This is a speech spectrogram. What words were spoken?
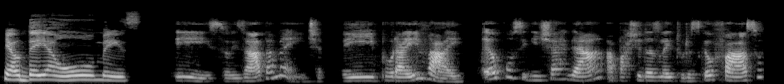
Que odeia homens, isso, exatamente. E por aí vai. Eu consegui enxergar, a partir das leituras que eu faço,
